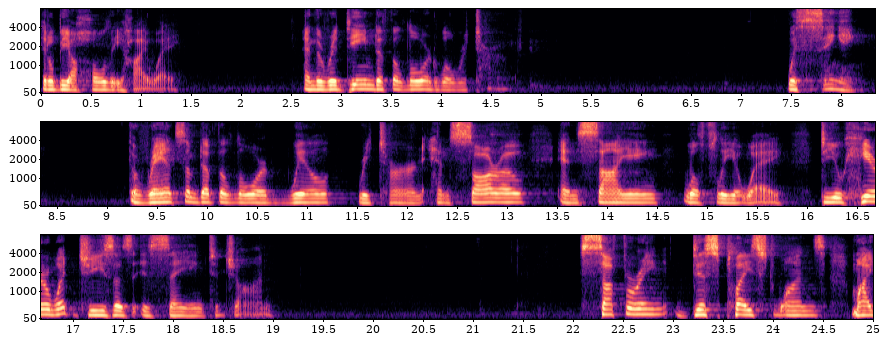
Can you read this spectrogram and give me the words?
It'll be a holy highway. And the redeemed of the Lord will return with singing. The ransomed of the Lord will return, and sorrow and sighing will flee away. Do you hear what Jesus is saying to John? Suffering, displaced ones, my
